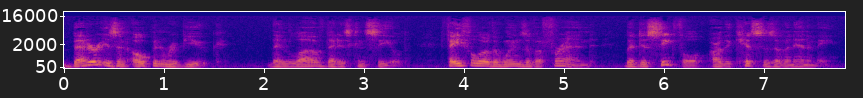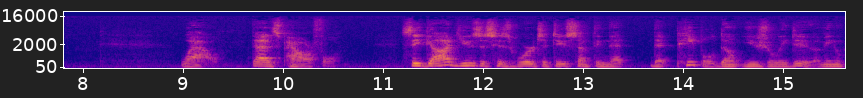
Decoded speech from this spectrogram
Better is an open rebuke than love that is concealed. Faithful are the wounds of a friend, but deceitful are the kisses of an enemy. Wow, that is powerful. See, God uses His Word to do something that that people don't usually do. I mean,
